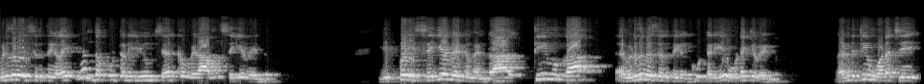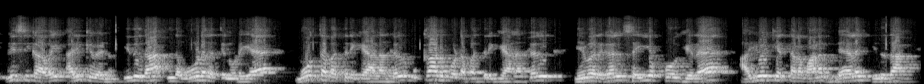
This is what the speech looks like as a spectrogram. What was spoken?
விடுதலை சிறுத்தைகளை எந்த கூட்டணியையும் சேர்க்க விடாமல் செய்ய வேண்டும். இப்படி செய்ய வேண்டும் என்றால் திமுக விடுதலை சிறுத்தைகள் கூட்டணியை உடைக்க வேண்டும். ரெண்டுத்தையும் உடைச்சு விசிகாவை அழிக்க வேண்டும். இதுதான் இந்த ஊடகத்தினுடைய மூத்த பத்திரிகையாளர்கள் முக்காடு போட்ட பத்திரிகையாளர்கள் இவர்கள் செய்ய போகிற அயோக்கியத்தனமான வேலை இதுதான்.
